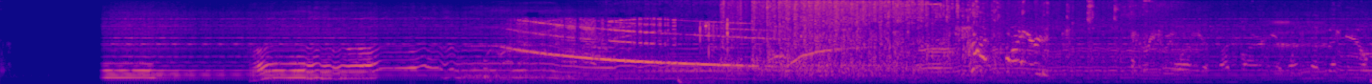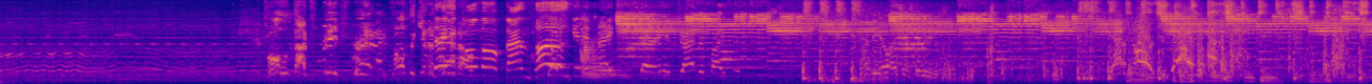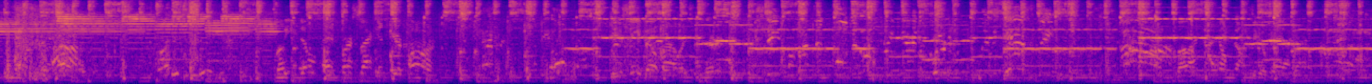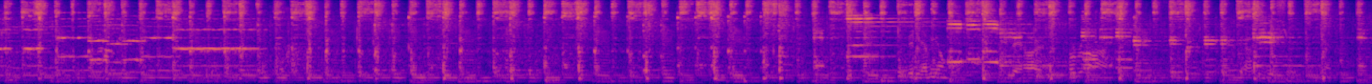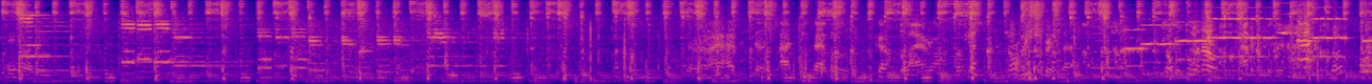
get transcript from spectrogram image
Ah. Told him not to reach for it. I told him to get a Take over, Panthers! Tell him get his ID, sir, his driver's license. Have your license, please. Yes, oh, yes! Ah! But you don't head first back into your car. Don't reach for. Don't out.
